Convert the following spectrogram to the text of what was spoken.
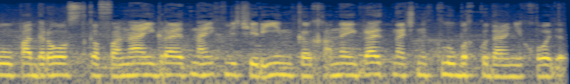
у подростков, она играет на их вечеринках, она играет в ночных клубах, куда они ходят.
